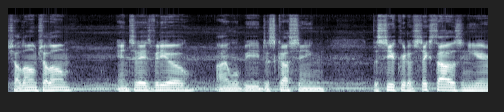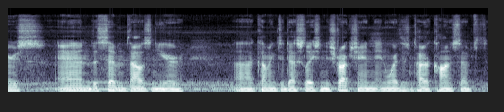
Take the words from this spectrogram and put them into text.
Shalom, shalom. In today's video, I will be discussing the secret of 6,000 years and the 7,000 year uh, coming to desolation destruction and where this entire concept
